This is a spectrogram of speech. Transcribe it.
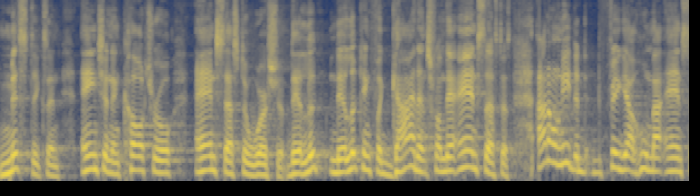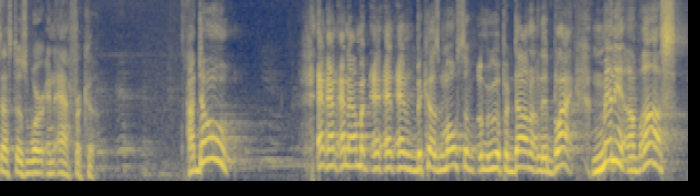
mystics and ancient and cultural ancestor worship. They're, look, they're looking for guidance from their ancestors. I don't need to figure out who my ancestors were in Africa. I don't. And, and, and, I'm a, and, and because most of we were predominantly black, many of us,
